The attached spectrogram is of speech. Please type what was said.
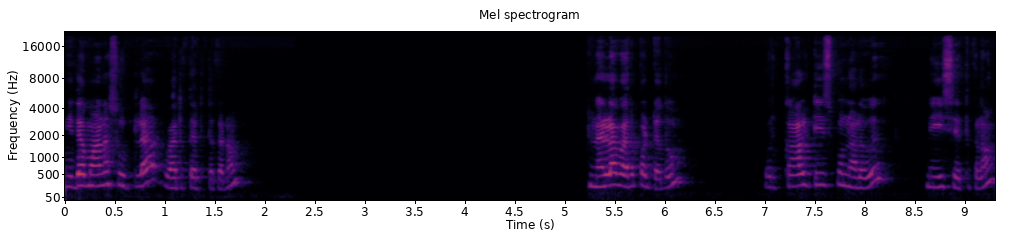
மிதமான சூட்டில் வறுத்தெடுத்துக்கணும். நல்லா வறுப்பட்டதும் ஒரு கால் டீஸ்பூன் அளவு நெய் சேர்த்துக்கலாம்.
